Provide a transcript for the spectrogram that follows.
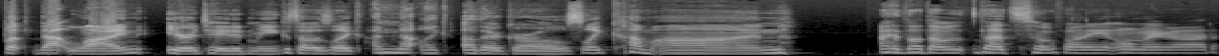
But that line irritated me because I was like, I'm not like other girls. Like, come on. I thought that was that's so funny. Oh my god.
